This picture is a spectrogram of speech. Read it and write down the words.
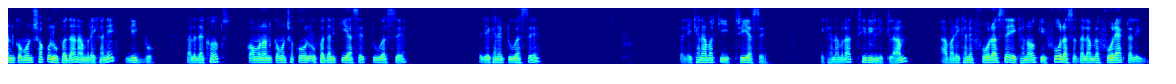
আনকমন সকল উপাদান আমরা এখানে লিখব। তাহলে দেখো কমন আনকমন সকল উপাদান কি আছে? টু আছে। এই যে এখানে টু আছে। তাহলে এখানে আবার কি? থ্রি আছে। এখানে আমরা থ্রি লিখলাম। আবার এখানে ফোর আছে, এখানেও কি? ফোর আছে। তাহলে আমরা ফোর একটা লিখব।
